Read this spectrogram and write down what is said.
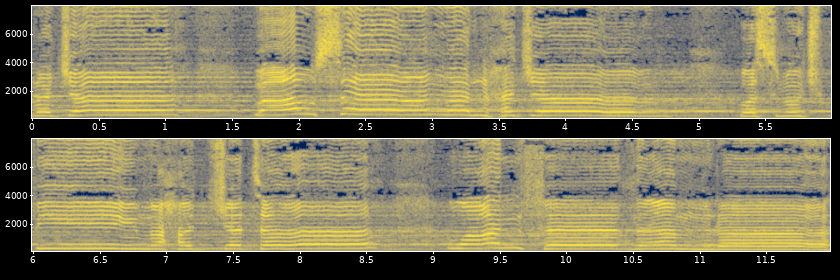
مخرجه وأوسع منهجه واسلك بي محجته وأنفذ أمره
